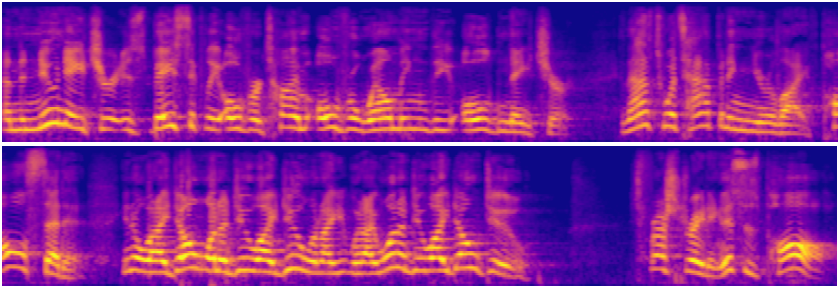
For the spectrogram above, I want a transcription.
And the new nature is basically over time overwhelming the old nature. And that's what's happening in your life. Paul said it. You know, what I don't want to do, I do. When I, what I want to do, I don't do. It's frustrating. This is Paul.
